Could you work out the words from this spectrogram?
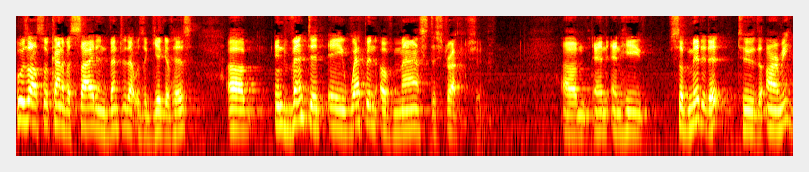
who was also kind of a side inventor, that was a gig of his, uh, invented a weapon of mass destruction. Um, and, and he submitted it to the Army,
